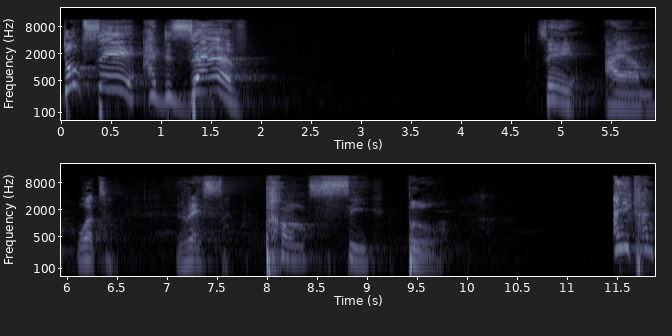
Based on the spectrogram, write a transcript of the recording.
Don't say, I deserve. Say, I am what? Responsible. And you can,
